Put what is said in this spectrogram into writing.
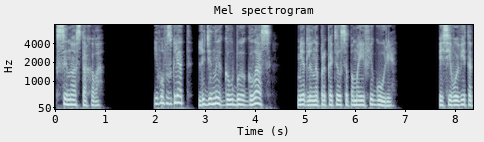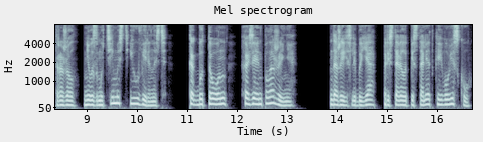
к сыну Астахова. Его взгляд ледяных голубых глаз медленно прокатился по моей фигуре. Весь его вид отражал невозмутимость и уверенность, как будто он хозяин положения, даже если бы я приставила пистолет к его виску.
